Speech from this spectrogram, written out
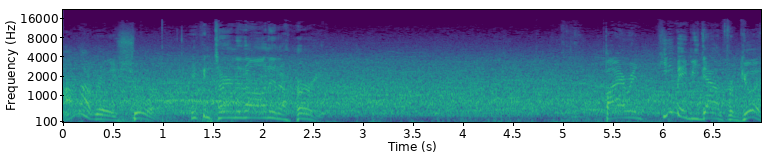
I'm not really sure. He can turn it on in a hurry. Byron, he may be down for good.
